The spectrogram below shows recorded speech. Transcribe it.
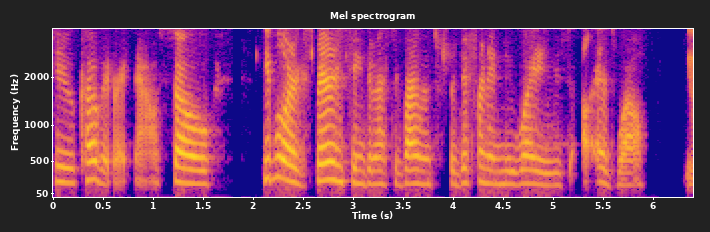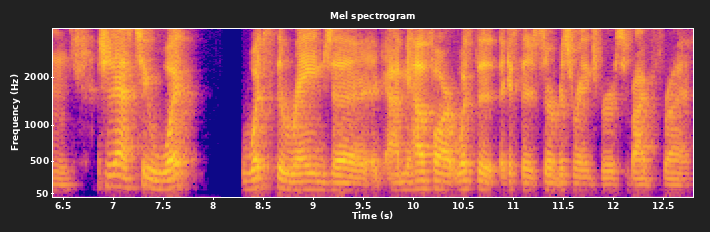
to COVID right now. So people are experiencing domestic violence for different and new ways uh, as well. Mm. I should ask too. What what's the range? Uh, I mean, how far? What's the I guess the service range for Survive Thrive?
